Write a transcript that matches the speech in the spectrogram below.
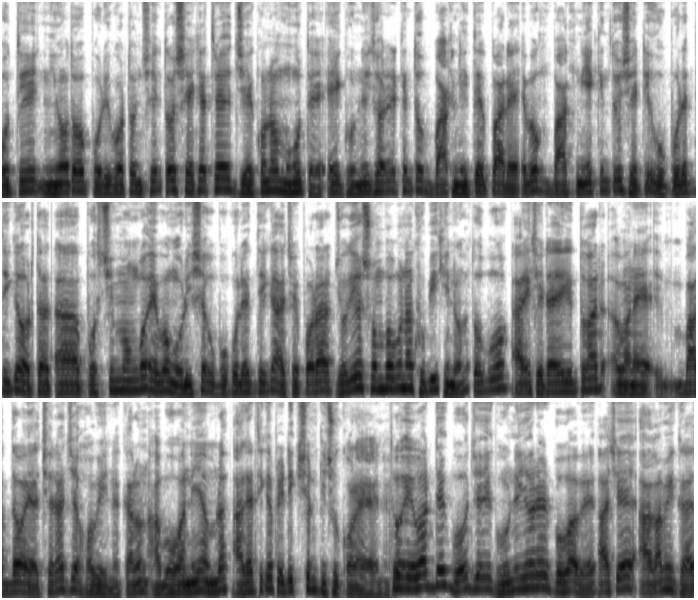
প্রতিনিয়ত পরিবর্তনশীল, তো সেক্ষেত্রে যে কোনো মুহূর্তে এই ঘূর্ণিঝড়ের কিন্তু বাঘ নিতে পারে। এবং বাঘ নিয়ে কিন্তু সেটি উপরের দিকে, অর্থাৎ পশ্চিমবঙ্গ এবং ওড়িশা উপকূলের দিকে আছে পড়ার। যদিও সম্ভাবনা খুবই ক্ষীণ, তবুও সেটা কিন্তু আর মানে বাদ দেওয়া যাচ্ছে না যে হবেই না, কারণ আবহাওয়া নিয়ে আমরা আগে থেকে প্রেডিকশন কিছু করা যায় না। তো এবার দেখব যে ঘূর্ণিঝড়ের প্রভাবে আছে আগামীকাল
